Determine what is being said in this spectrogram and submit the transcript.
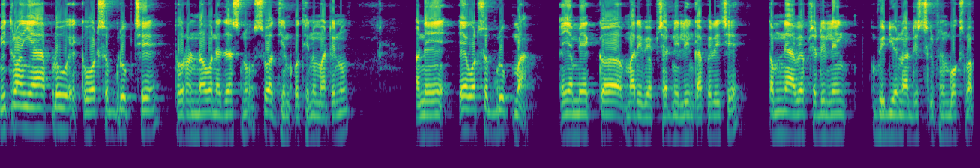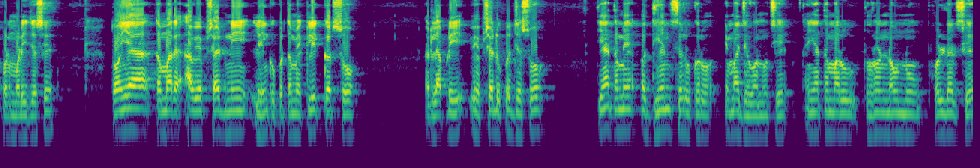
મિત્રો, અહીંયા આપણું એક વોટ્સઅપ ગ્રુપ છે, ધોરણ નવ અને દસનું સ્વાધ્યન પોથીનું માટેનું. અને એ વોટ્સઅપ ગ્રુપમાં અહીંયા મેં એક મારી વેબસાઇટની લિંક આપેલી છે. તમને આ વેબસાઇટની લિંક વિડીયોના ડિસ્ક્રિપ્શન બોક્સમાં પણ મળી જશે. તો અહીંયા તમારે આ વેબસાઇટની લિંક ઉપર તમે ક્લિક કરશો. એટલે આપણી વેબસાઇટ ઉપર જશો. ત્યાં તમે અધ્યયન શરૂ કરો, એમાં જવાનું છે. અહીંયા તમારું ધોરણ નવનું ફોલ્ડર છે.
